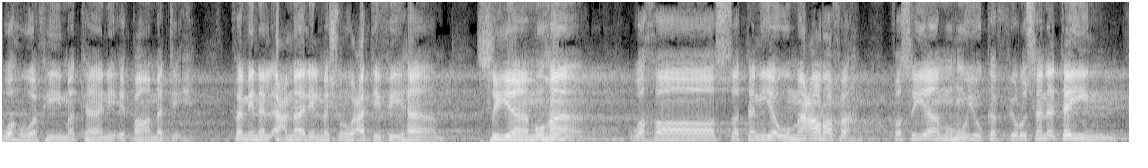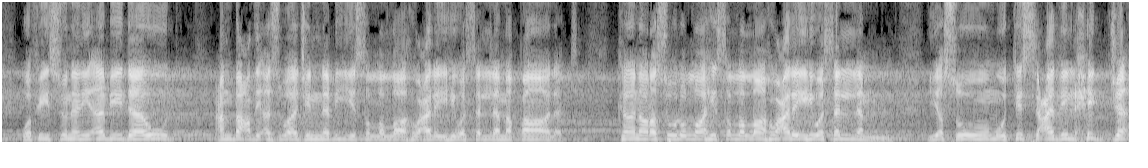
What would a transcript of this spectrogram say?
وهو في مكان إقامته فمن الأعمال المشروعة فيها صيامها وخاصة يوم عرفة فصيامه يكفر سنتين. وفي سنن أبي داود عن بعض أزواج النبي صلى الله عليه وسلم قالت كان رسول الله صلى الله عليه وسلم يصوم تسع ذي الحجة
